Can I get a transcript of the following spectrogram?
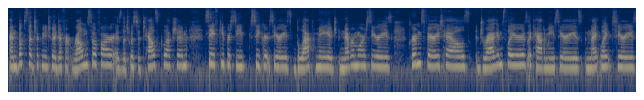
And books that took me to a different realm so far is the Twisted Tales collection, Safekeeper Se Secret series, Black Mage, Nevermore series, Grimm's Fairy Tales, Dragon Slayers Academy series, Nightlight series,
